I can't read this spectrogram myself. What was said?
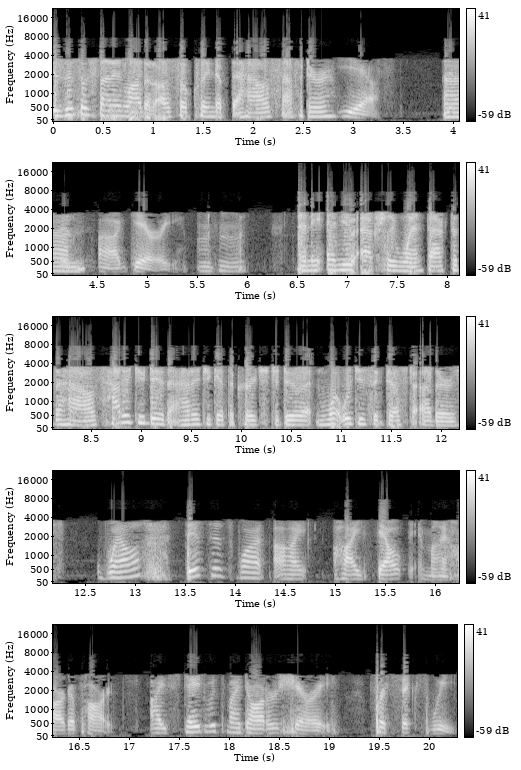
Is this a son-in-law that also cleaned up the house after? Yes. This Um, is, uh, Gary. hmm and and you actually went back to the house. How did you do that? How did you get the courage to do it? And what would you suggest to others? Well, this is what I I felt in my heart of hearts. I stayed with my daughter Sherry for 6 weeks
